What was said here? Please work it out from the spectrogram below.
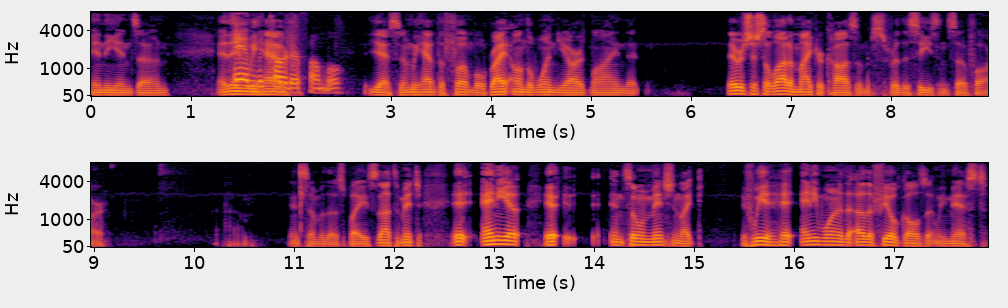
in the end zone. And then and we the have Carter fumble. Yes, and we have the fumble right on the one yard line. That there was just a lot of microcosms for the season so far, um, in some of those plays. Not to mention it, any of it, and someone mentioned like if we had hit any one of the other field goals that we missed,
